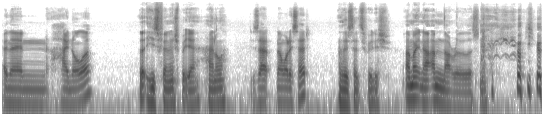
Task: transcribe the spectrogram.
and then Heinola. He's Finnish, but yeah, Heinola. Is that not what I said? I think I said Swedish. I might not. I'm not really listening. you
